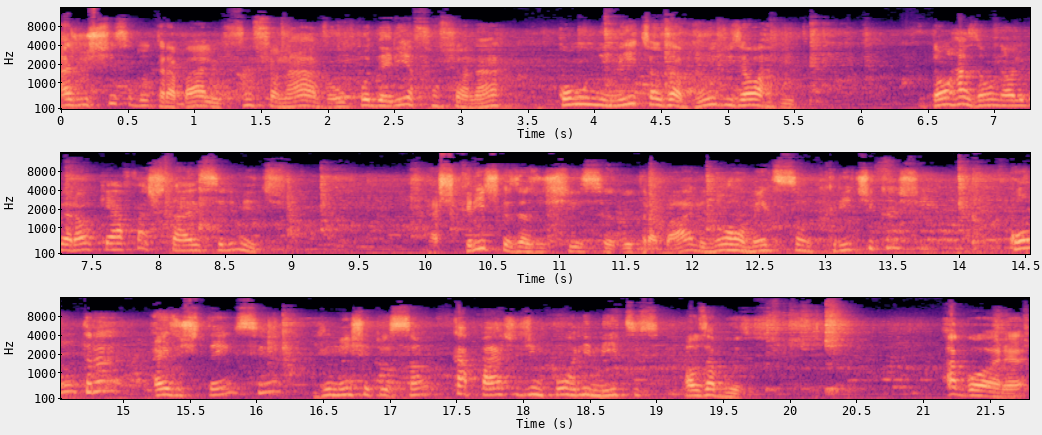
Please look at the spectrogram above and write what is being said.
A justiça do trabalho funcionava ou poderia funcionar como um limite aos abusos e ao arbítrio. Então a razão neoliberal quer afastar esse limite. As críticas à justiça do trabalho normalmente são críticas contra a existência de uma instituição capaz de impor limites aos abusos. Agora,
